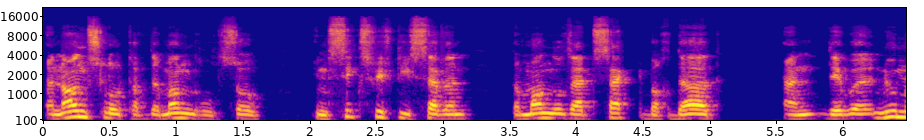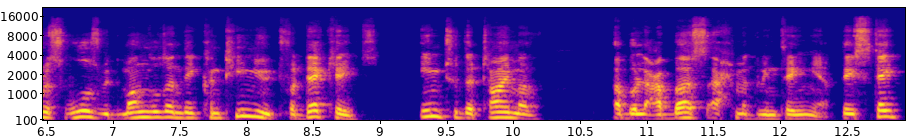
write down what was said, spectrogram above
an onslaught of the Mongols. So in 657, the Mongols had sacked Baghdad, and there were numerous wars with Mongols, and they continued for decades into the time of Abu Abbas Ahmad bin Taymiyyah. They state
